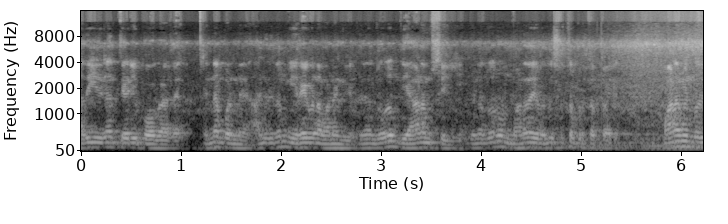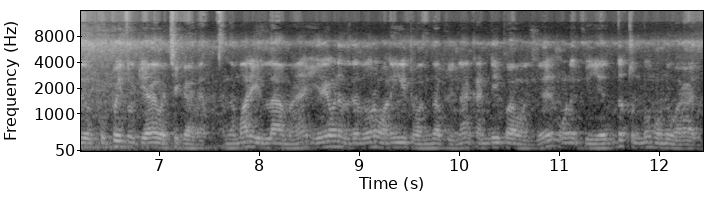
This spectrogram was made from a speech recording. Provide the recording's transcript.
அது இதெல்லாம் தேடி போகாத. என்ன பண்ணு? அன்றிலும் இறைவனை வணங்கு. தினந்தோறும் தியானம் செய் தினந்தோறும் மனதை வந்து சுத்தப்படுத்தப்பாரு. மனம் என்பது ஒரு குப்பை தொட்டியாக வச்சுக்காத. அந்த மாதிரி இல்லாமல் இறைவனை தினந்தோறும் வணங்கிட்டு வந்த அப்படின்னா கண்டிப்பாக வந்து உனக்கு எந்த துன்பமும் ஒன்றும் வராது.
